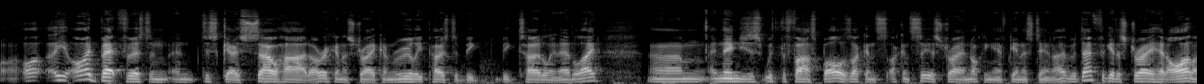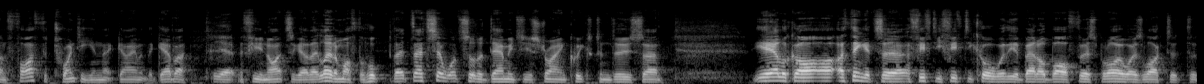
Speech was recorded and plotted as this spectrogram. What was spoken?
I, I'd bat first and, and just go so hard. I reckon Australia can really post a big big total in Adelaide. Um, and then you just with the fast bowlers, I can I can see Australia knocking Afghanistan over. Don't forget Australia had Ireland five for twenty in that game at the Gabba Yeah. a few nights ago. They let them off the hook. That, that's what sort of damage the Australian quicks can do. So, yeah, look, I, I think it's a 50-50 call whether you bat or bowl first, but I always like to, to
